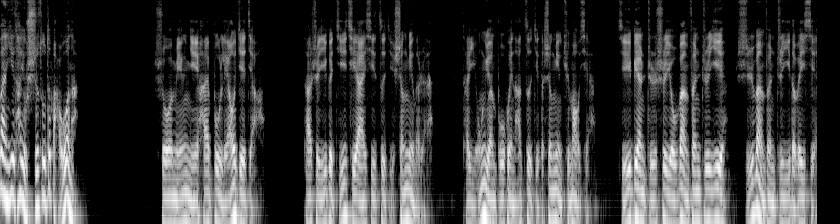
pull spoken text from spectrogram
万一他有十足的把握呢？说明你还不了解蒋。他是一个极其爱惜自己生命的人，他永远不会拿自己的生命去冒险。即便只是有万分之一、十万分之一的威胁，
